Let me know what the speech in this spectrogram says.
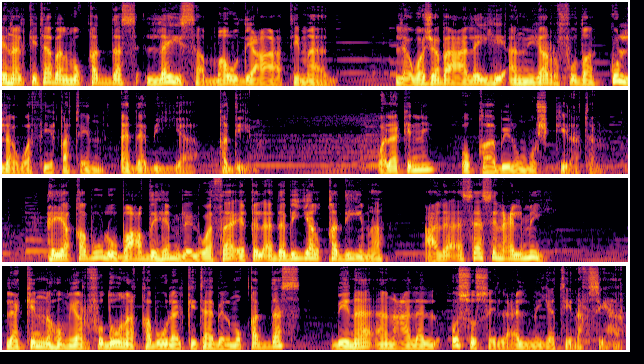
إن الكتاب المقدس ليس موضع اعتماد لوجب عليه أن يرفض كل وثيقة أدبية قديمة. ولكني أقابل مشكلة. هي قبول بعضهم للوثائق الأدبية القديمة على أساس علمي لكنهم يرفضون قبول الكتاب المقدس بناء على الأسس العلمية نفسها.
